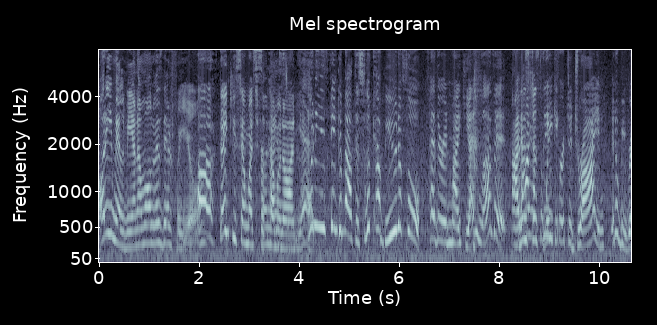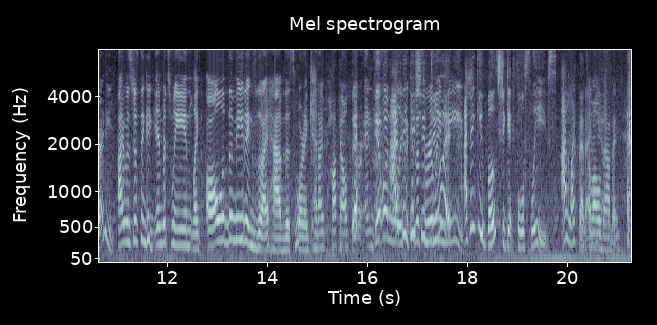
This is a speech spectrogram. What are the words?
or email me, and I'm always there for you. Oh, thank you so much for so coming nice on. Yes. What do you think about this? Look how beautiful, Heather and Mikey. I love it. I now was I just have to thinking, wait for it to dry and it'll be ready. I was just thinking in between like all of the meetings that I have this morning, can I pop out there and get one really quick? Because it's really neat. I think you both should get full sleeves. I like that. I'm all about it.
